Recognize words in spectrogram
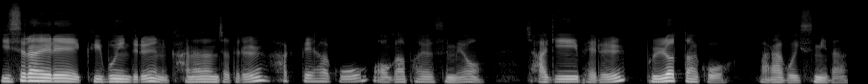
이스라엘의 귀부인들은 가난한 자들을 학대하고 억압하였으며 자기 배를 불렸다고 말하고 있습니다.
